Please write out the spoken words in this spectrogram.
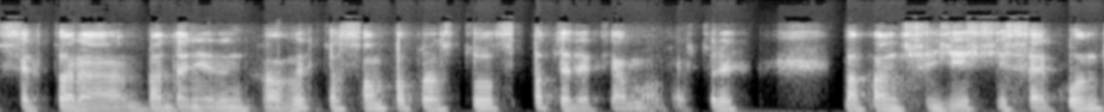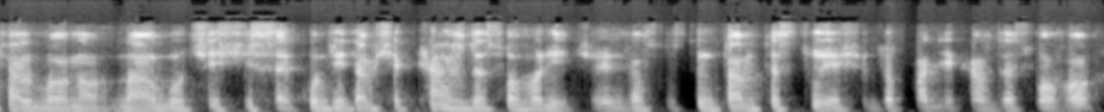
sektora badań rynkowych to są po prostu spoty reklamowe, w których ma pan 30 sekund albo no, na ogół 30 sekund i tam się każde słowo liczy. W związku z tym tam testuje się dokładnie każde słowo,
